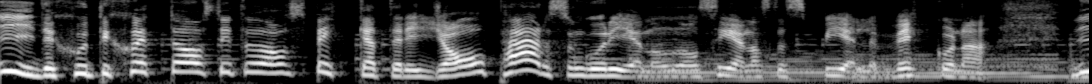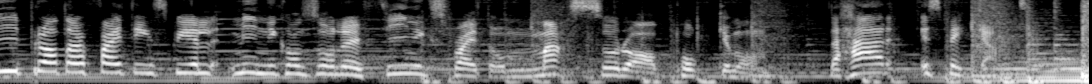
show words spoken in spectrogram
I det 76 avsnittet av Späckat är det jag och Per som går igenom de senaste spelveckorna. Vi pratar fightingspel, minikonsoler, Phoenix Wright och massor av Pokémon. Det här är Späckat.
